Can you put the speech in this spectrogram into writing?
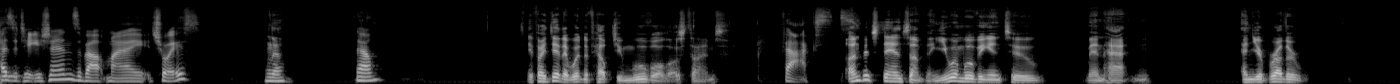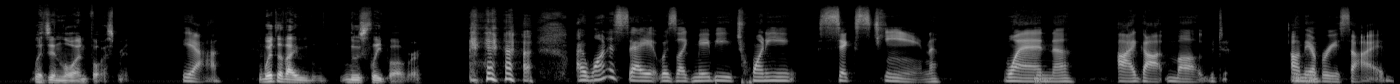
hesitations about my choice. No, No, if I did, I wouldn't have helped you move all those times. Facts. Understand something. You were moving into Manhattan and your brother was in law enforcement. Yeah. What did I lose sleep over? I want to say it was like maybe 2016 when I got mugged on the Mhm. Upper East Side.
